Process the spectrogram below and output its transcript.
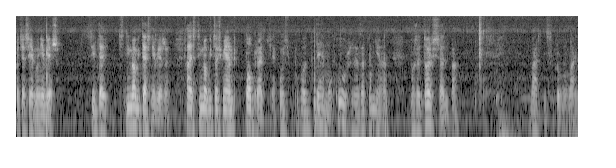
Chociaż ja mu nie wierzę. Steam te, Steamowi też nie wierzę. Ale Steamowi coś miałem pobrać. Jakąś było demo. Kurczę, zapomniałem. Może to jeszcze dwa. Warte spróbowania.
